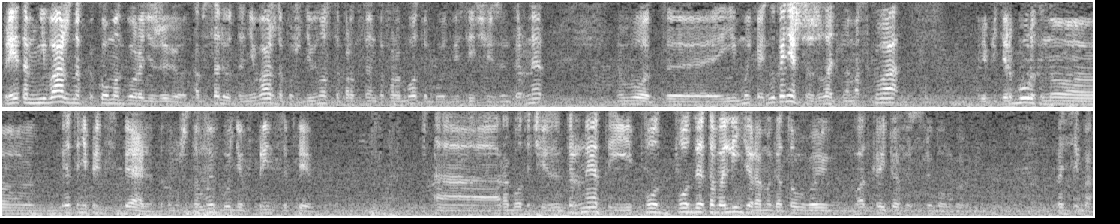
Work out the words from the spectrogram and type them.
При этом не важно, в каком он городе живет, абсолютно не важно, потому что 90% работы будет вести через интернет. Вот, э, и мы, ну, конечно, желательно Москва или Петербург, но это не принципиально, потому что мы будем, в принципе, а, работать через интернет, и под, под этого лидера мы готовы открыть офис в любом городе спасибо.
